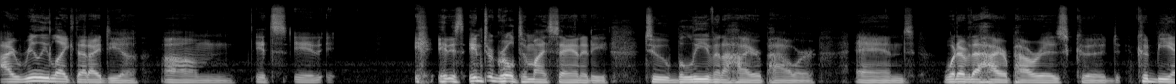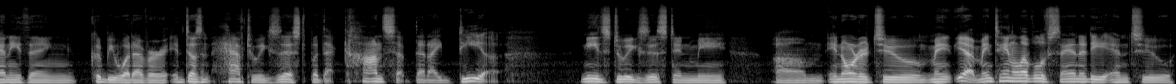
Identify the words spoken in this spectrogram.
i really like that idea. Um it's it it is integral to my sanity to believe in a higher power and whatever that higher power is could could be anything could be whatever. It doesn't have to exist but that concept that idea needs to exist in me um, in order to ma- yeah maintain a level of sanity and to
